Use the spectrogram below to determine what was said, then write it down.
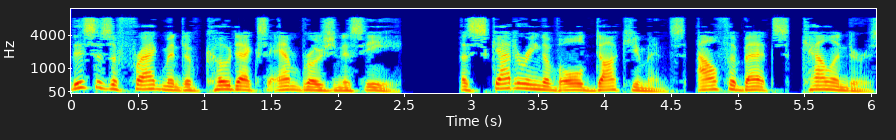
This is a fragment of Codex Ambrosianus e. A scattering of old documents, alphabets, calendars,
